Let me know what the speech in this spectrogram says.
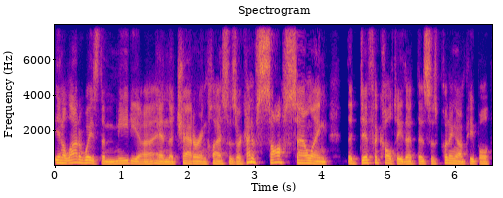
in a lot of ways, the media and the chattering classes are kind of soft selling the difficulty that this is putting on people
